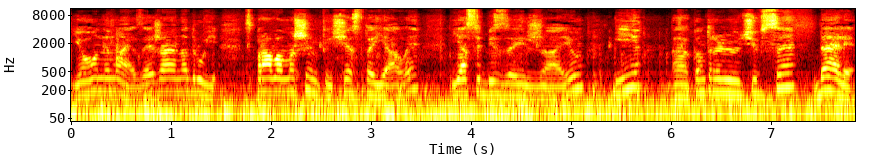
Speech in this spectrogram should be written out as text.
його немає. Заїжджаю на другий. Справа машинки ще стояли. Я собі заїжджаю і е, контролюючи все. Далі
